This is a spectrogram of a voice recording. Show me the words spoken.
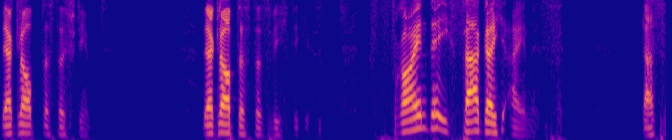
Wer glaubt, dass das stimmt? Wer glaubt, dass das wichtig ist? Freunde, ich sage euch eines. Das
